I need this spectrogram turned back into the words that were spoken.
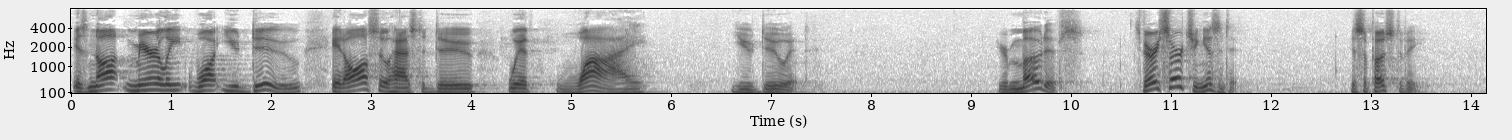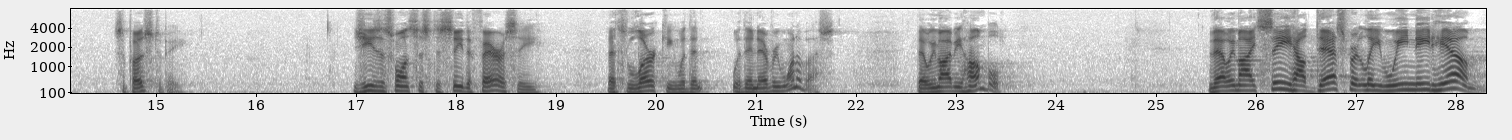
is not merely what you do, it also has to do with why you do it. Your motives. It's very searching, isn't it? It's supposed to be. supposed to be. Jesus wants us to see the Pharisee that's lurking within, within every one of us, that we might be humbled, that we might see how desperately we need Him,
